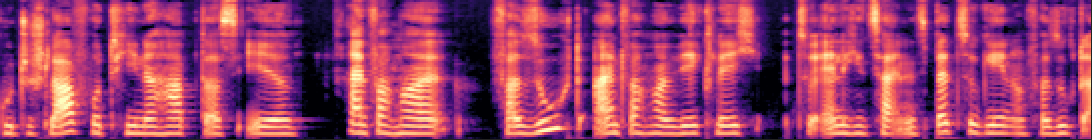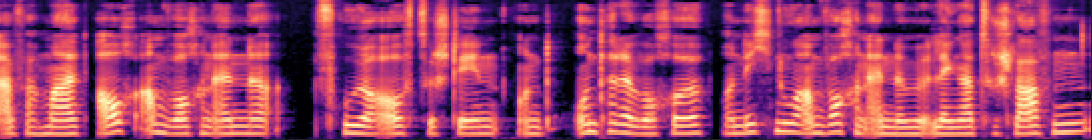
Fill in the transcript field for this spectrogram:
gute Schlafroutine habt, dass ihr einfach mal versucht, einfach mal wirklich zu ähnlichen Zeiten ins Bett zu gehen und versucht einfach mal auch am Wochenende früher aufzustehen und unter der Woche und nicht nur am Wochenende länger zu schlafen,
